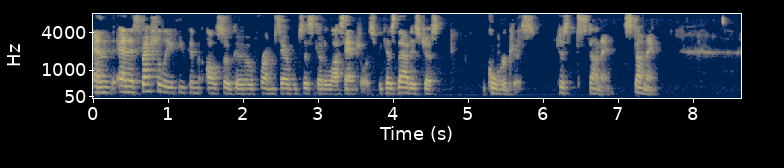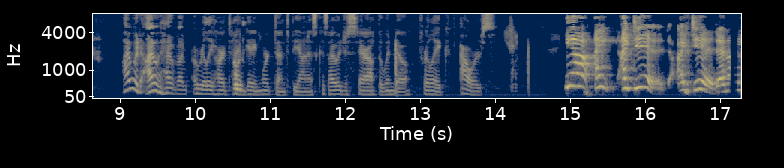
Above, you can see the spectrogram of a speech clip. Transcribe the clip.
And, and especially if you can also go from San Francisco to Los Angeles, because that is just gorgeous, just stunning, stunning. I would I would have a, a really hard time getting work done to be honest because I would just stare out the window for like hours. Yeah, I, I did. I did. And I,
